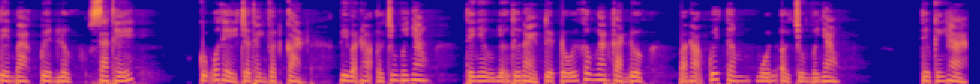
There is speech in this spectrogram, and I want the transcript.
Tiền bạc, quyền lực gia thế cũng có thể trở thành vật cản vì bọn họ ở chung với nhau. Thế nhưng những thứ này tuyệt đối không ngăn cản được. Bọn họ quyết tâm muốn ở chung với nhau. Tiêu Kính Hà,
